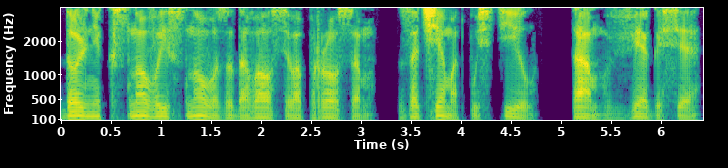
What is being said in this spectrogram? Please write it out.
Дольник снова и снова задавался вопросом, зачем отпустил, там, в Вегасе.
